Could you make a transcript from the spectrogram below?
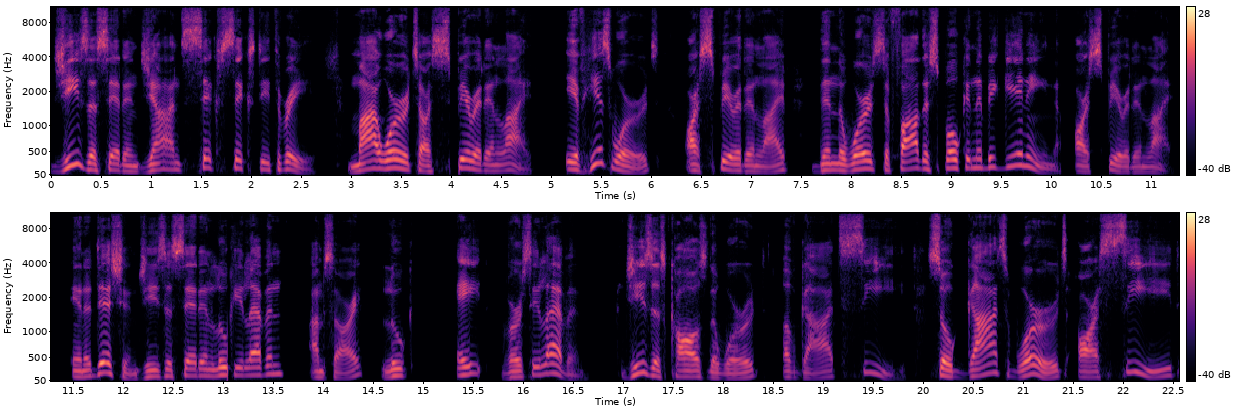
Jesus said in John 6 63, My words are spirit and life. If his words are spirit and life, then the words the Father spoke in the beginning are spirit and life. In addition, Jesus said in Luke 11, I'm sorry, Luke 8, verse 11. Jesus calls the word of God seed. So God's words are seed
